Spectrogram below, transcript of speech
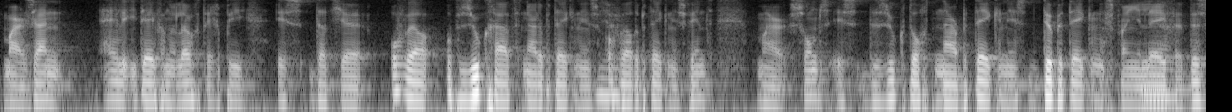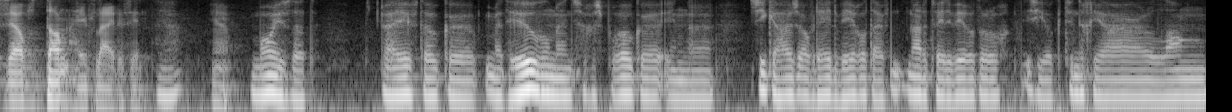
Maar zijn hele idee van de logotherapie is dat je ofwel op zoek gaat naar de betekenis, Ja. ofwel de betekenis vindt. Maar soms is de zoektocht naar betekenis de betekenis van je Ja. leven. Dus zelfs dan heeft lijden zin. Ja. Ja. Mooi is dat. Hij heeft ook eh, met heel veel mensen gesproken in eh, ziekenhuizen over de hele wereld. Hij heeft na de Tweede Wereldoorlog is hij ook twintig jaar lang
